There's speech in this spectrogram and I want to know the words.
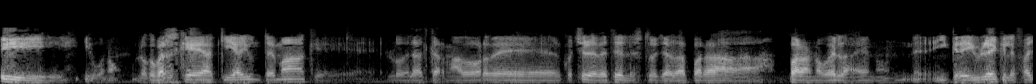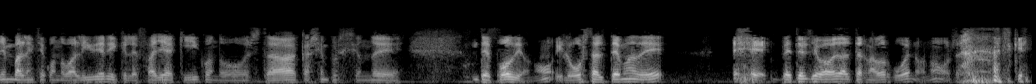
Y, bueno, lo que pasa es que aquí hay un tema que lo del alternador del coche de Vettel, esto ya da para, para novela, ¿eh? ¿no? Increíble que le falle en Valencia cuando va líder y que le falle aquí cuando está casi en posición de, de podio, ¿no? Y luego está el tema de eh, Vettel llevaba el alternador bueno, ¿no? O sea, es que,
